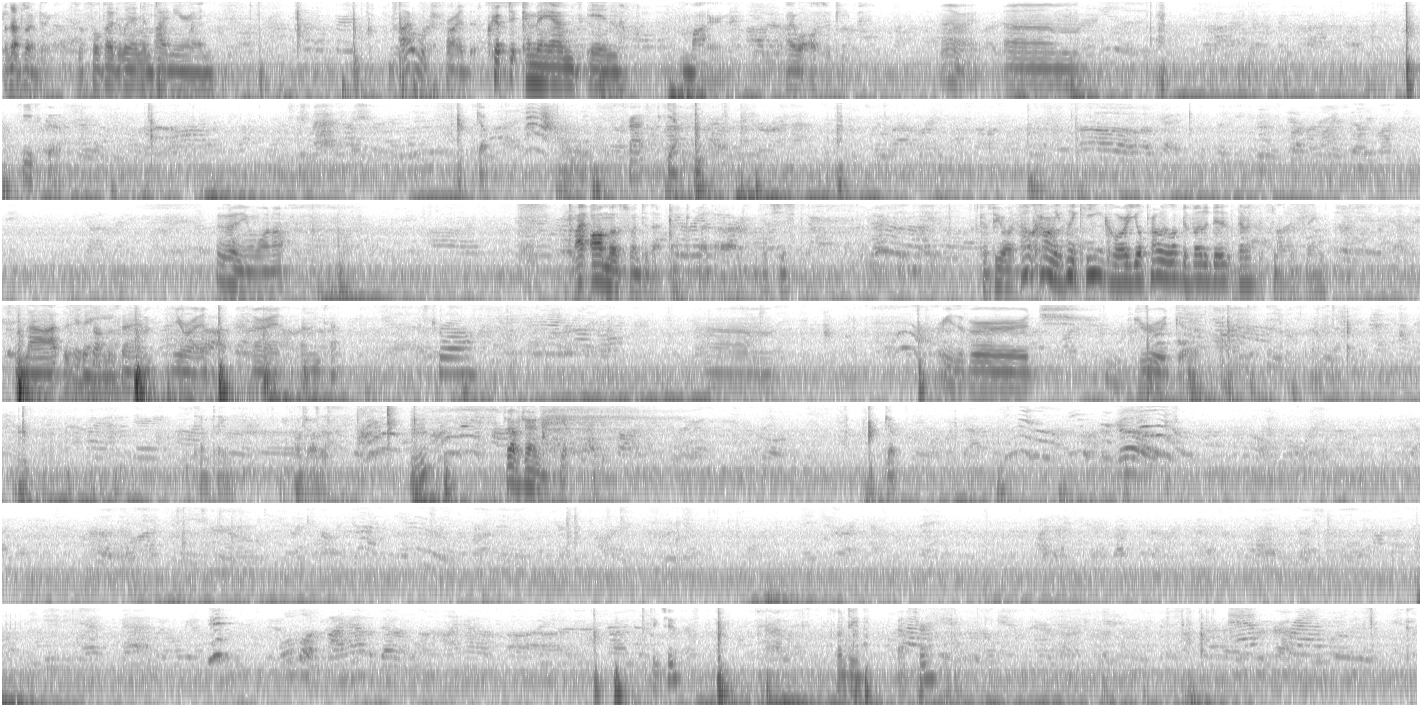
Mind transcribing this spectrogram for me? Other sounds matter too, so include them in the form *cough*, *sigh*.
But that's what I'm doing. So Sultai Delirium in Pioneer and I will try this. Cryptic Commands in Modern. I will also keep. Alright. Um, Heathcliff. Go. Crack. Yeah. There's only one off. I almost went to that deck, but uh, it's just because people are like, "Oh, Colin, you play key chord. You'll probably love devoted to." It's not the same. It's not the It's same. It's not the same. You're right. Alright. Untap. Draw. Um, Razor Verge. Druid go. Tempting. I'll draw this. Draft turn. Yep. Go.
